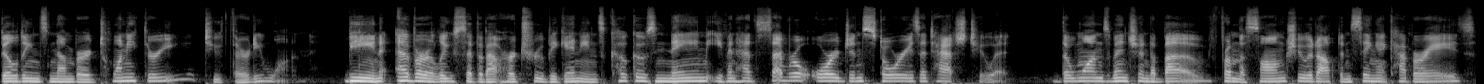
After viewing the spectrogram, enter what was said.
buildings numbered 23 to 31. Being ever elusive about her true beginnings, Coco's name even had several origin stories attached to it the ones mentioned above from the songs she would often sing at cabarets,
